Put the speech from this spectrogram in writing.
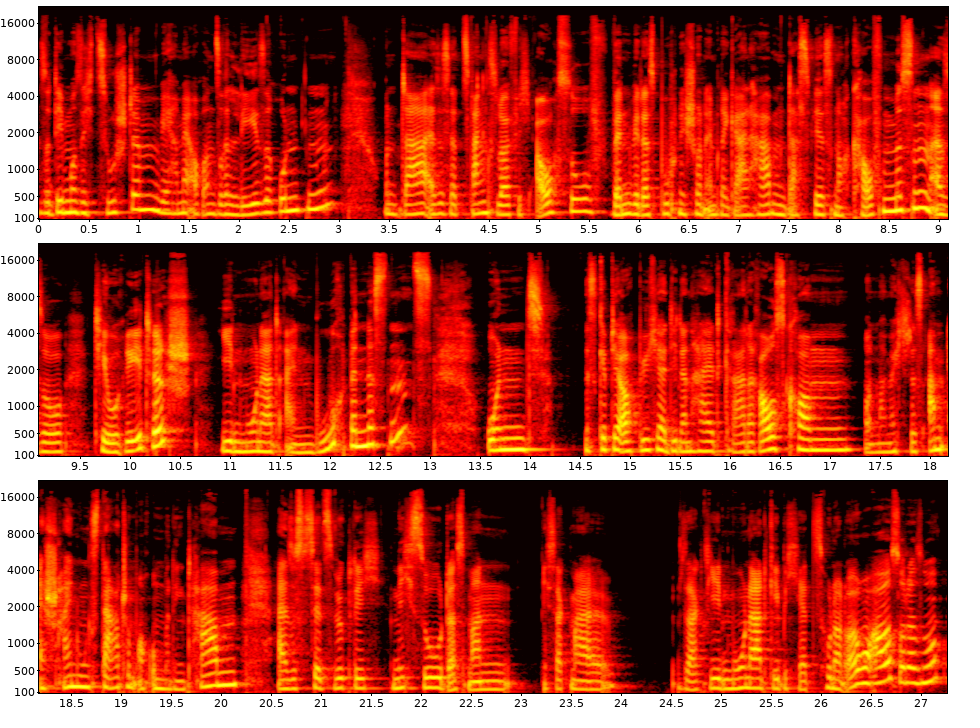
Also dem muss ich zustimmen. Wir haben ja auch unsere Leserunden und da ist es ja zwangsläufig auch so, wenn wir das Buch nicht schon im Regal haben, dass wir es noch kaufen müssen. Also theoretisch jeden Monat ein Buch mindestens. Und es gibt ja auch Bücher, die dann halt gerade rauskommen und man möchte das am Erscheinungsdatum auch unbedingt haben. Also es ist jetzt wirklich nicht so, dass man, ich sag mal, sagt, jeden Monat gebe ich jetzt 100 Euro aus oder so.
